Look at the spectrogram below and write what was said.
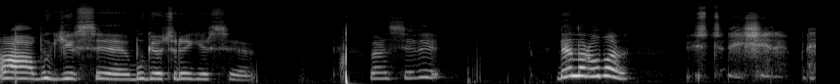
Aa bu girsin. Bu götüne girsin. Ben seni... Ne lan o bana? Üstüne işerim. Ne?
